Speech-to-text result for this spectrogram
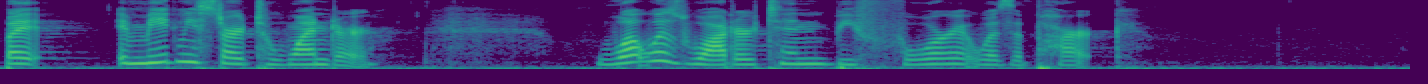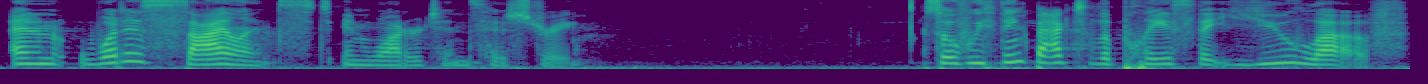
But it made me start to wonder what was Waterton before it was a park? And what is silenced in Waterton's history? So, if we think back to the place that you love,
